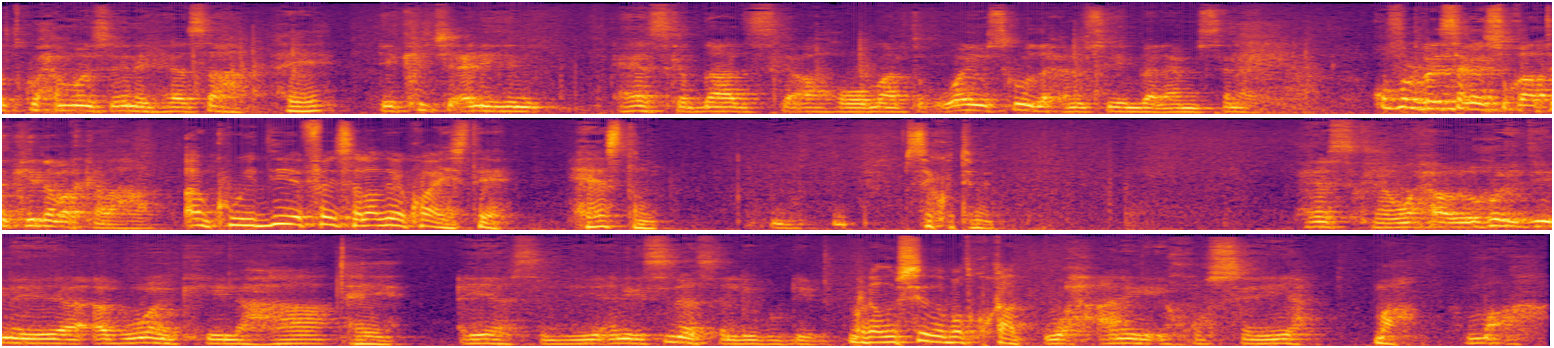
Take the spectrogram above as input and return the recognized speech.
Dadku waxaa moodaysa inay heesaha ay ka jecel yihiin heeska daadiska ah oo maarata waayo iska wada xanuunsan yihiin baan aaminsanahay. Qof walba isaga isu qaata kii nabarka lahaa. Aan ku weydiiye faysal adiga ku haystee heestan. Si ku timid heeskan waxaa loo weydiinayaa abwaankii lahaa. Ayaa sameeyey. Aniga sidaasa laygu dhiibay markaad sida bad ku qaad. Wax aniga i khuseeya. Ma. Ma aha.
